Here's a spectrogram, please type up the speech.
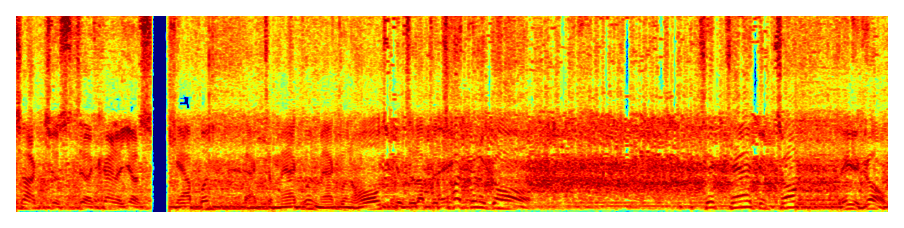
Tuch just uh, kind of, yes. Kaplan back to Macklin. Macklin holds, gives it up to Tuch and a goal. Tic tac and Tuch. There you go.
